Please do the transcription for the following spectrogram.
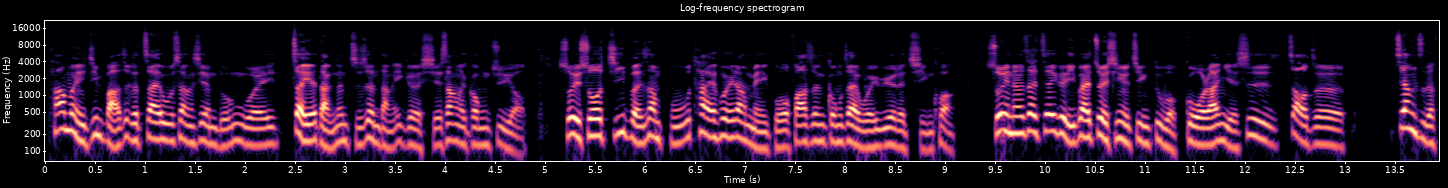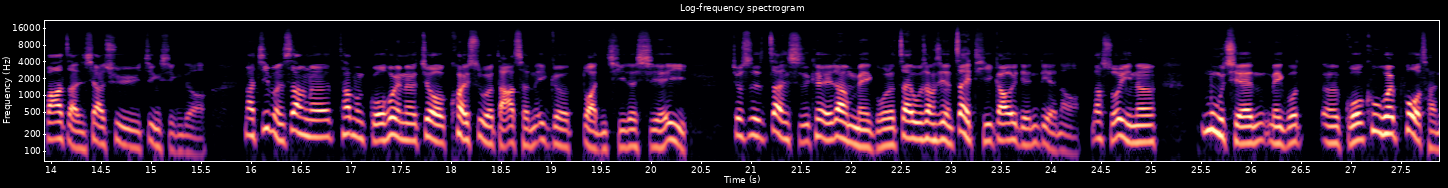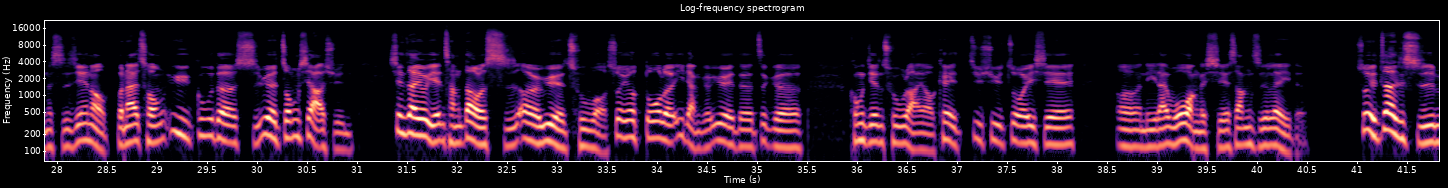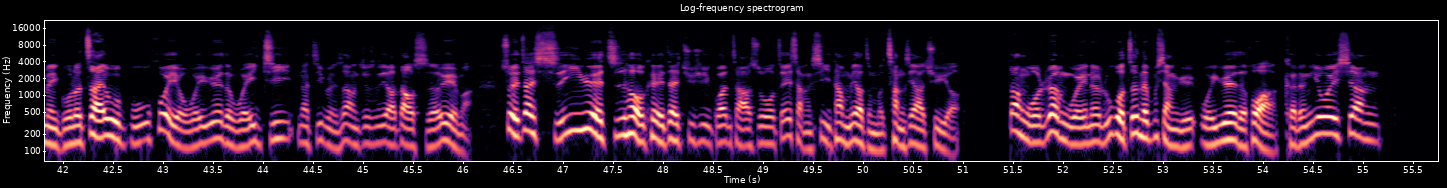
他们已经把这个债务上限沦为在野党跟执政党一个协商的工具哦，所以说基本上不太会让美国发生公债违约的情况。所以呢，在这个礼拜最新的进度哦，果然也是照着这样子的发展下去进行的哦。那基本上呢，他们国会呢就快速的达成了一个短期的协议，就是暂时可以让美国的债务上限再提高一点点哦。那所以呢。目前美国呃国库会破产的时间哦，本来从预估的十月中下旬，现在又延长到了十二月初哦，所以又多了一两个月的这个空间出来哦，可以继续做一些呃你来我往的协商之类的，所以暂时美国的债务不会有违约的危机，那基本上就是要到十二月嘛，所以在十一月之后可以再继续观察说这一场戏他们要怎么唱下去哦，但我认为呢，如果真的不想违违约的话，可能又会像。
